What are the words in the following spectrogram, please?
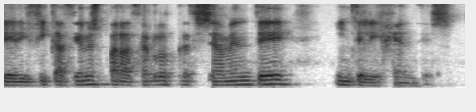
edificaciones para hacerlos precisamente inteligentes.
